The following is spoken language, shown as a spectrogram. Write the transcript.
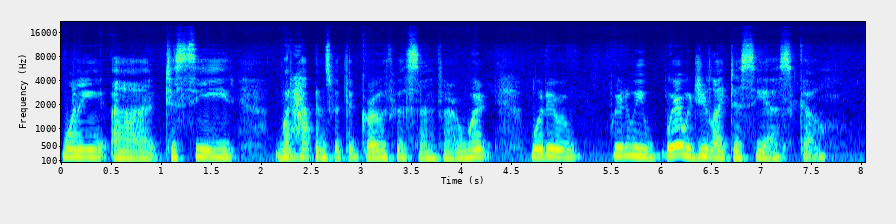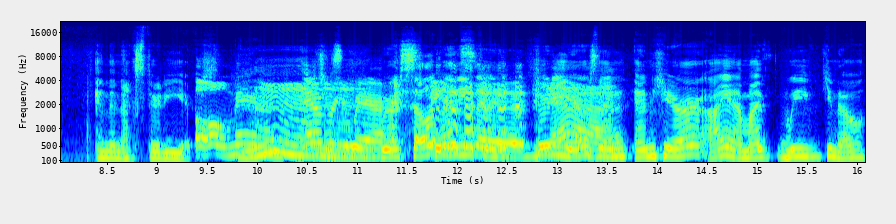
wanting uh, to see what happens with the growth with sunflower? What what do where do we where would you like to see us go in the next 30 years. Oh man, mm. everywhere. we're celebrating 30 yeah. years and and here i am. I've we you know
